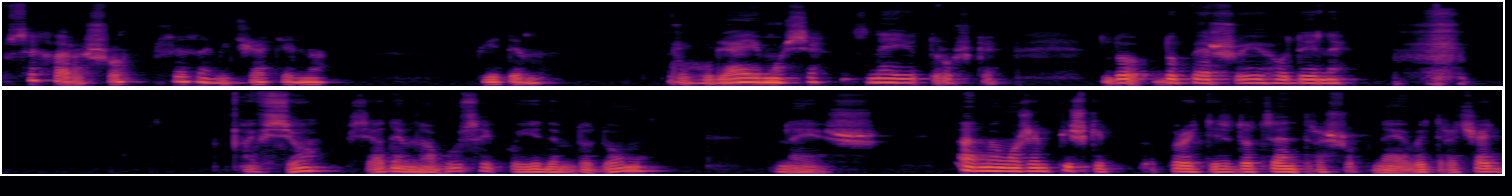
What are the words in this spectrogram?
все хорошо, все замечательно. Підемо, прогуляємося з нею трошки до, до першої години. І все, сядемо на буса і поїдемо додому. Ж. А ми можемо пішки пройтись до центру, щоб не витрачати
